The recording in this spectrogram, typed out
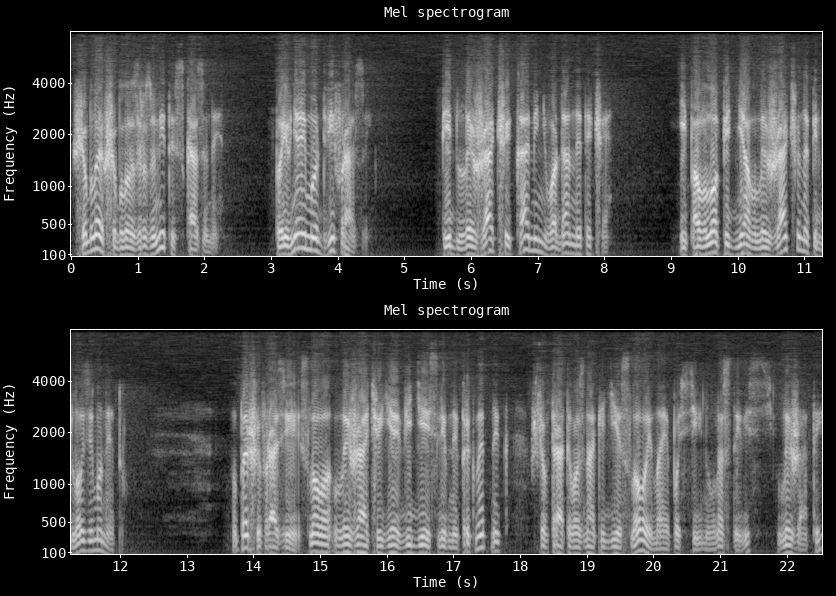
Щоб легше було зрозуміти сказане, порівняємо дві фрази. Під лежачий камінь вода не тече. І Павло підняв лежачу на підлозі монету. У першій фразі слово лежаче є віддієслівний прикметник що втратив ознаки дієслова і має постійну властивість лежати.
